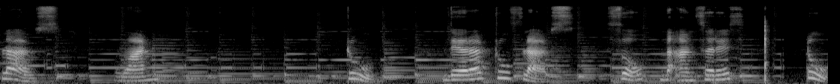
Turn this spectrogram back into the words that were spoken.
flowers. 1, 2. There are 2 flowers. So the answer is 2.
